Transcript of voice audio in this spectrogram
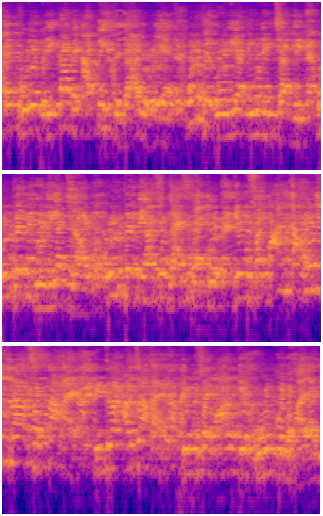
ہمارے پورے امریکہ میں اب بھی احتجاج ہو رہے ہیں ان پہ گولیاں کیوں نہیں چاہیے۔ ان پہ بھی گولیاں چلاؤ۔ ان پہ بھی آنسو گیس پھینکو۔ یہ مسلمان کا خون اتنا سستا ہے، اتنا ارزا ہے کہ مسلمان کے خون کو بہایا جائے۔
